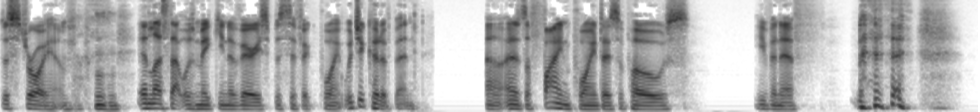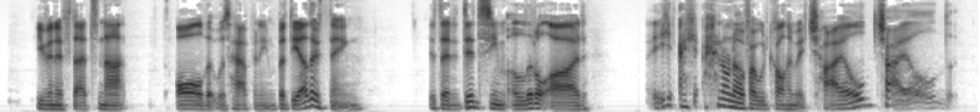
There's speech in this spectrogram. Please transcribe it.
destroy him, Mhm. unless that was making a very specific point, which it could have been. Uh, and it's a fine point, I suppose, even if even if that's not all that was happening. But the other thing is that it did seem a little odd. I, I don't know if I would call him a child. Child.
